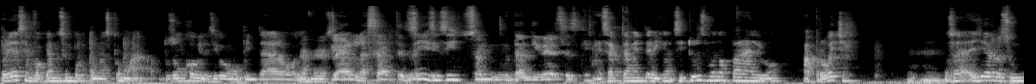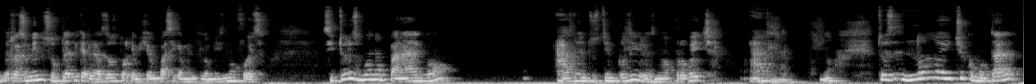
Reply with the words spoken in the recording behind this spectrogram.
pero ellas enfocándose un poquito más como a, pues un hobby, les digo, como pintar o Ajá. Claro, las artes, ¿no? Sí, sí, sí. Son tan diversas que... Exactamente, me dijeron, si tú eres bueno para algo, aprovecha. Ujú. O sea, ella resum- resumiendo su plática de las dos, porque me dijeron básicamente lo mismo, fue eso. Si tú eres bueno para algo, hazlo en tus tiempos libres, no aprovecha. hazlo, ¿no? Entonces, no lo he hecho como tal,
